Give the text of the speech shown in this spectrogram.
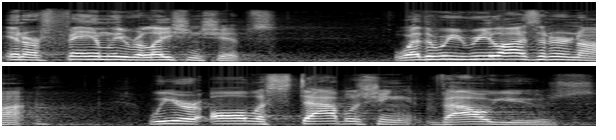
in our family relationships. Whether we realize it or not, we are all establishing values.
